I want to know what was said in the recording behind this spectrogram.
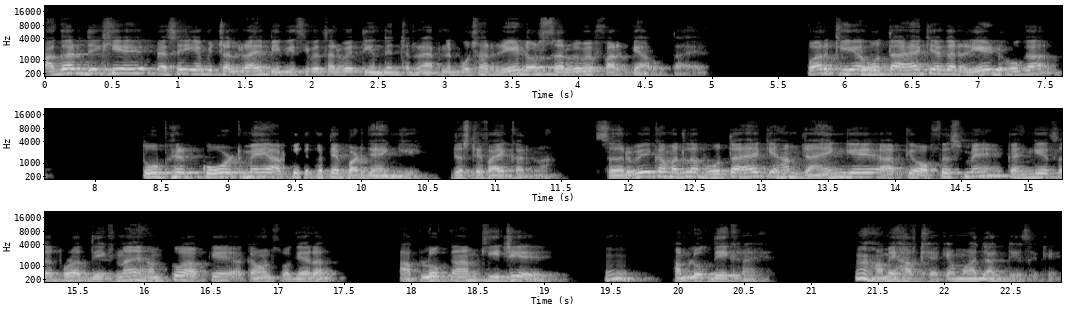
अगर देखिए, वैसे ये अभी चल रहा है बीबीसी पे सर्वे तीन दिन चल रहा है। आपने पूछा रेड और सर्वे में फ़र्क क्या होता है? फ़र्क ये होता है कि अगर रेड होगा तो फिर कोर्ट में आपकी दिक्कतें बढ़ जाएँगी जस्टिफाई करना। सर्वे का मतलब होता है कि हम जाएँगे आपके ऑफ़िस में कहेंगे सर थोड़ा देखना है हमको आपके अकाउंट्स वगैरह। आप लोग काम कीजिए। हम्म, हम लोग देख रहे हैं। हम्म, हमें हक है कि हम आज आग दे सकें।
